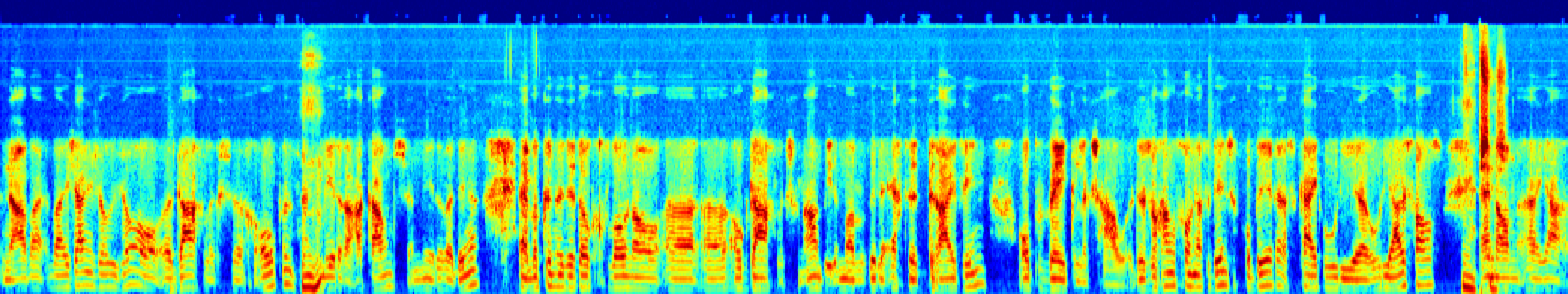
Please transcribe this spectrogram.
Nou, wij, wij zijn sowieso al eh, dagelijks eh, geopend met meerdere accounts en meerdere dingen. En we kunnen dit ook gewoon al eh, ook dagelijks gaan aanbieden. Maar we willen echt het drive-in op wekelijks houden. Dus we gaan het gewoon even dinsdag proberen. Even kijken hoe die, hoe die uitvalt. en dan, ja,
